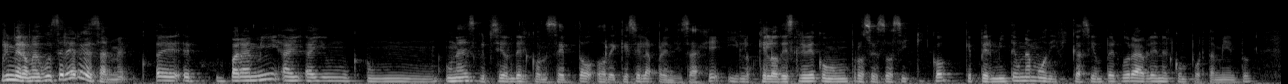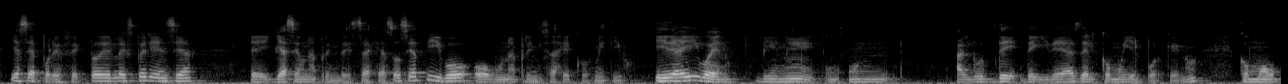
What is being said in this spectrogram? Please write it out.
Primero, me gustaría regresarme. Eh, eh, para mí hay, una descripción del concepto o de qué es el aprendizaje y lo que lo describe como un proceso psíquico que permite una modificación perdurable en el comportamiento, ya sea por efecto de la experiencia, eh, ya sea un aprendizaje asociativo o un aprendizaje cognitivo. Y de ahí, bueno, viene un, alud de, de ideas del cómo y el por qué, ¿no? Cómo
